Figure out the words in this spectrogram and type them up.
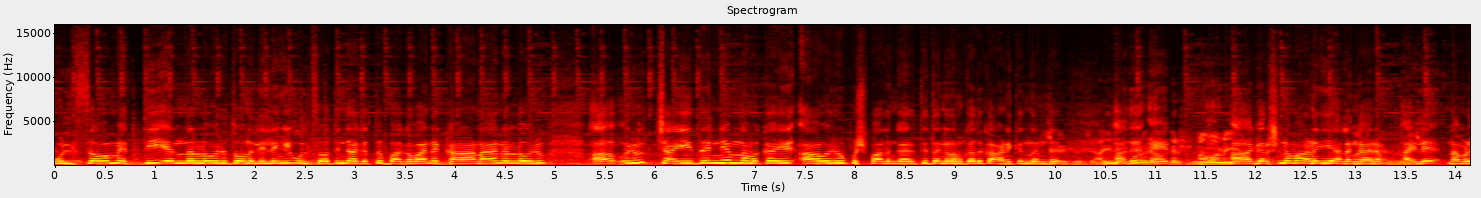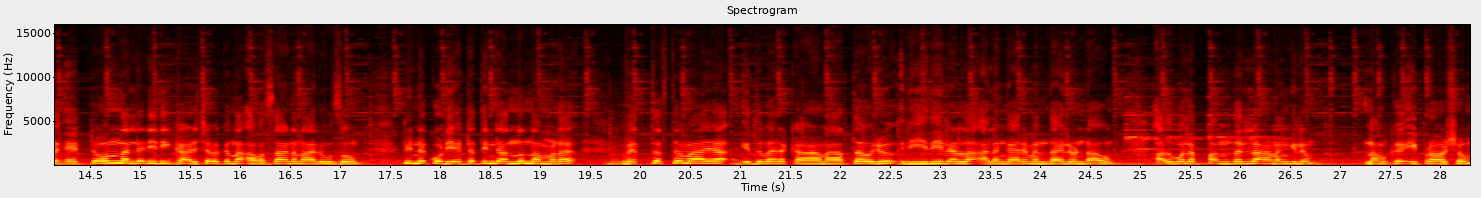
ഉത്സവം എത്തി എന്നുള്ള ഒരു തോന്നലില്ലെങ്കിൽ ഉത്സവത്തിന്റെ അകത്ത് ഭഗവാനെ കാണാനുള്ള ഒരു ആ ഒരു ചൈതന്യം നമുക്ക് ആ ഒരു പുഷ്പാലങ്കാരത്തിൽ തന്നെ നമുക്കത് കാണിക്കുന്നുണ്ട്. അത് ആകർഷണമാണ് ഈ അലങ്കാരം. അതിൽ നമ്മൾ ഏറ്റവും നല്ല രീതിക്ക് കാഴ്ചവെക്കുന്ന അവസാന നാല് ദിവസവും പിന്നെ കൊടിയേറ്റത്തിന്റെ അന്നും നമ്മുടെ വ്യത്യസ്തമായ ഇതുവരെ കാണാത്ത ഒരു രീതിയിലുള്ള അലങ്കാരം എന്തായാലും ഉണ്ടാവും. അതുപോലെ പന്തലിലാണെങ്കിലും നമുക്ക് ഇപ്രാവശ്യം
